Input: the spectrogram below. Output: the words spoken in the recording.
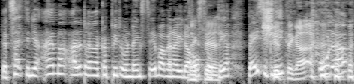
der zeigt dir einmal alle 300 Kapitel und denkst dir immer, wenn er wieder denkst auftaucht, Digga, basically, shit, Digga. oder,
